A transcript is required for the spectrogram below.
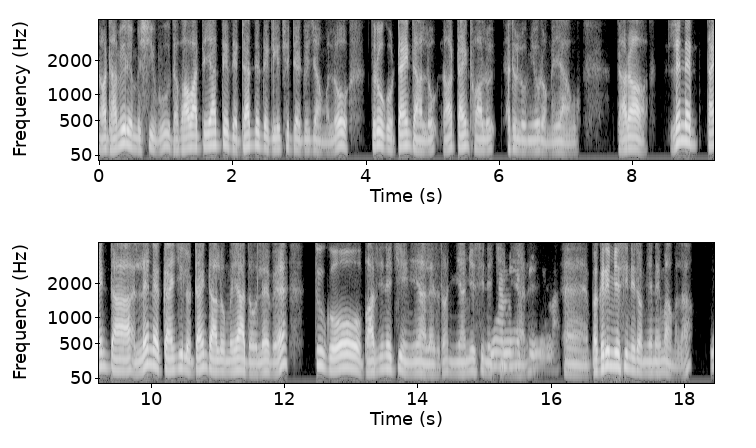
နော်ဒါမျိုးတွေမရှိဘူးသဘာဝတရားတက်တဲ့ဓာတ်တက်တက်ကလေးဖြစ်တဲ့အတွက်ကြောင့်မလို့သူတို့ကိုတိုင်းတာလို့နော်တိုင်းထွာလို့အဲ့လိုလိုမျိုးတော့မရဘူးဒါတော့လက်နဲ့တိုင်းတာလက်နဲ့ကန်ကြည့်လို့တိုင်းတာလို့မရတော့လည်းပဲသူ့ကိုဘာပြင်းနဲ့ကြည့်မြင်ရလဲဆိုတော့ညာမျက်စိနဲ့ကြည့်မြင်ရတယ်အဲပဂရိမျက်စိနဲ့တော့မြင်နိုင်မှာမလားမ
